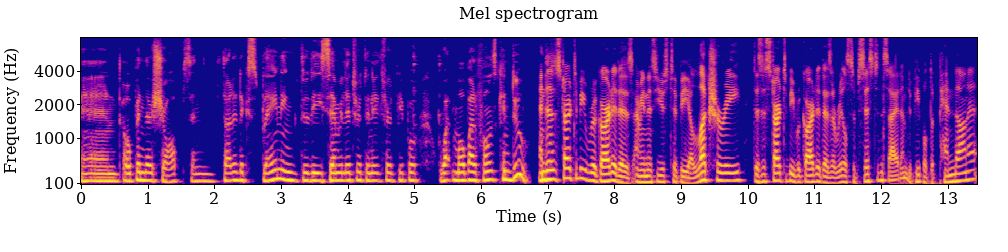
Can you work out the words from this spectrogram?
and opened their shops and started explaining to the semi-literate and literate people what mobile phones can do. And does it start to be regarded as I mean this used to be a luxury, does it start to be regarded as a real subsistence item? Do people depend on it?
